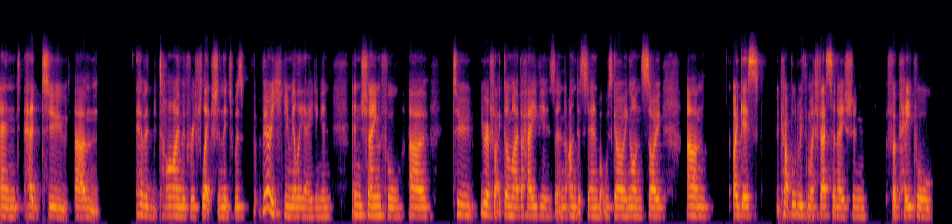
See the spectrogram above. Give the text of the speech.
and had to um, have a time of reflection that was very humiliating and and shameful uh, to reflect on my behaviors and understand what was going on. So, um, I guess coupled with my fascination for people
